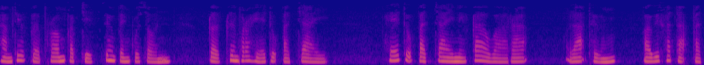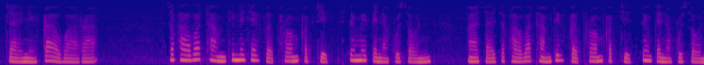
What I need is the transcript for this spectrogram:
ธรรมที่เกิดพร้อมกับจิต ซึ่งเป็นกุศล เกิดขึ้นเพราะเหตุปัจจัย เหตุปัจจัยมีเก้าวาระ ละถึง อวิคตะปัจจัยมีเก้าวาระ สภาวธรรมที่ไม่ใช่เกิดพร้อมกับจิต ซึ่งไม่เป็นอกุศล อาศัยสภาวธรรมที่เกิดพร้อมกับจิต ซึ่งเป็นอกุศล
